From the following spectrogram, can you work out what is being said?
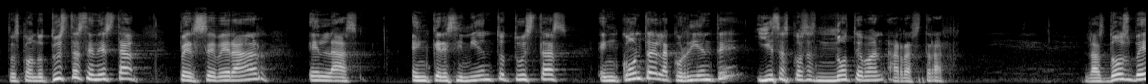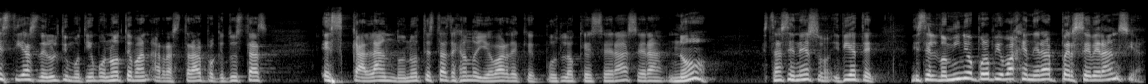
Entonces, cuando tú estás en esta perseverar en las en crecimiento, tú estás en contra de la corriente y esas cosas no te van a arrastrar. Las dos bestias del último tiempo no te van a arrastrar porque tú estás escalando, no te estás dejando llevar de que pues lo que será, será. No, estás en eso. Y fíjate, dice, el dominio propio va a generar perseverancia.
